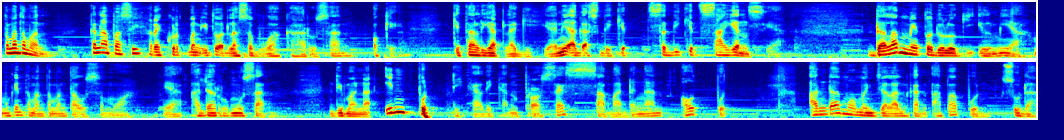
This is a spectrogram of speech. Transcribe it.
Teman-teman, kenapa sih rekrutmen itu adalah sebuah keharusan? Oke, kita lihat lagi ya. Ini agak sedikit sedikit science ya. Dalam metodologi ilmiah, mungkin teman-teman tahu semua, ya, ada rumusan di mana input dikalikan proses sama dengan output. Anda mau menjalankan apa pun, sudah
